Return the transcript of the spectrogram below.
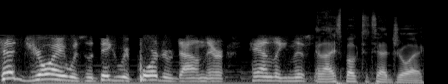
Ted Joy was the big reporter down there handling this. And I spoke to Ted Joy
